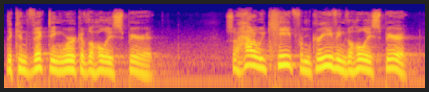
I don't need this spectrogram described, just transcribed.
the convicting work of the Holy Spirit. So, how do we keep from grieving the Holy Spirit?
